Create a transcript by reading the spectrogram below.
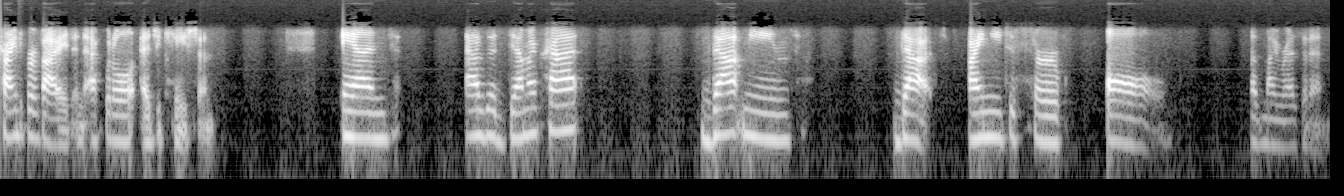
trying to provide an equitable education. And as a Democrat, that means that I need to serve all of my residents.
